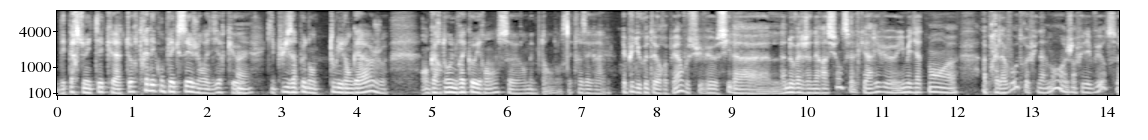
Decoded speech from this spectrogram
des personnalités de créateurs très décomplexées, j'aimerais dire, que, qui puisent un peu dans tous les langages, en gardant une vraie cohérence euh, en même temps. C'est très agréable. Et puis du côté européen, vous suivez aussi la, la nouvelle génération, celle qui arrive immédiatement après la vôtre, finalement, Jean-Philippe Wurtz.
